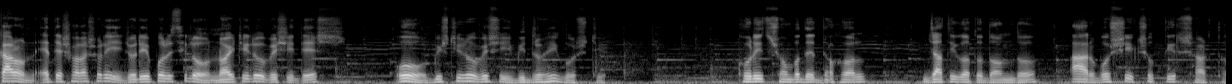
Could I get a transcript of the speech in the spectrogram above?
কারণ এতে সরাসরি জড়িয়ে পড়েছিল নয়টিরও বেশি দেশ ও বিশটিরও বেশি বিদ্রোহী গোষ্ঠী। খরিদ সম্পদের দখল, জাতিগত দ্বন্দ্ব আর বৈশ্বিক শক্তির স্বার্থ।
